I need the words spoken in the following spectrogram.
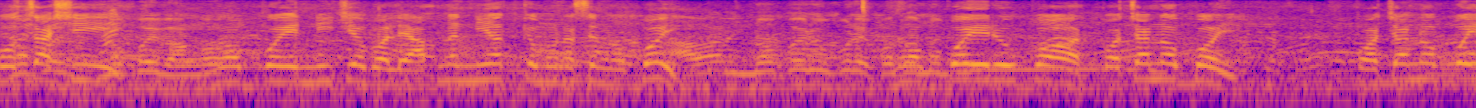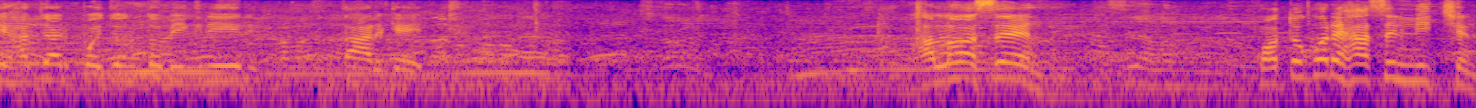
পঁচাশি। নব্বইয়ের নিচে বলে। আপনার নিয়ত কেমন আছে নব্বই? নব্বইয়ের উপরে নব্বইয়ের উপর পঁচানব্বই। পঁচানব্বই হাজার পর্যন্ত বিক্রির টার্গেট ভালো আছেন? কত করে হাসিল নিচ্ছেন?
